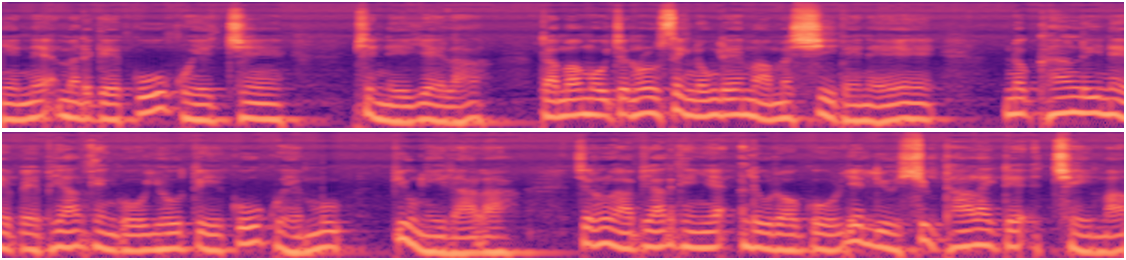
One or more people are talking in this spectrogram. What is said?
ညာဉ်နဲ့အမှန်တကယ်ကိုးကွယ်ခြင်းဖြစ်နေရဲ့လားဒါမှမဟုတ်ကျွန်တော်တို့စိတ်လုံးထဲမှာမရှိဘဲနဲ့နှုတ်ခမ်းလေးနဲ့ပဲဘုရားသခင်ကိုယိုသေးကိုးကွယ်မှုပြုနေတာလားကျွန်တော်တို့ဟာဘုရားသခင်ရဲ့အလိုတော်ကိုလျစ်လျူရှုထားလိုက်တဲ့အချိန်မှာ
